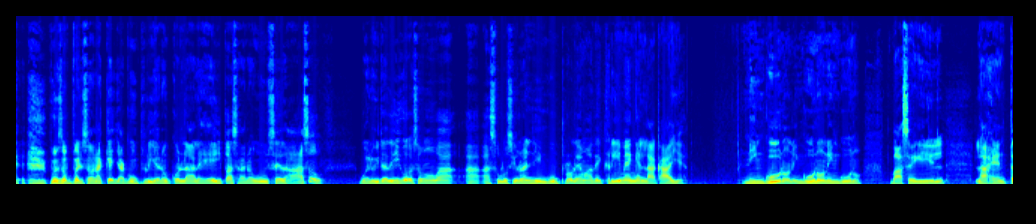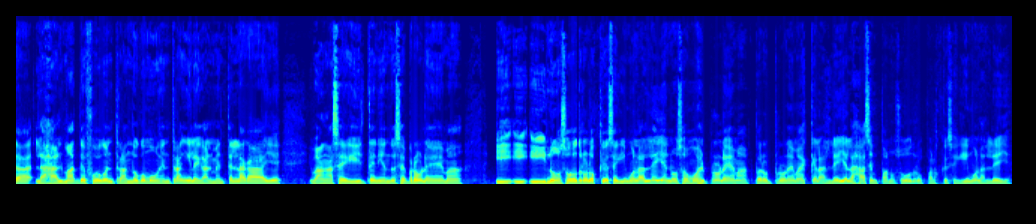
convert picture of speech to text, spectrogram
pues son personas que ya cumplieron con la ley y pasaron un sedazo. Vuelvo y te digo, eso no va a, solucionar ningún problema de crimen en la calle. Ninguno, ninguno, ninguno. Va a seguir la gente, las armas de fuego entrando como entran ilegalmente en la calle y van a seguir teniendo ese problema. Y, y, y, nosotros los que seguimos las leyes no somos el problema, pero el problema es que las leyes las hacen para nosotros, para los que seguimos las leyes.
